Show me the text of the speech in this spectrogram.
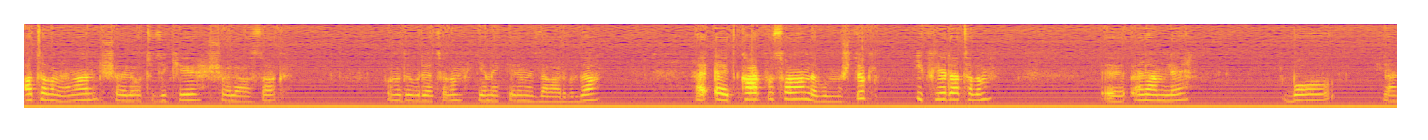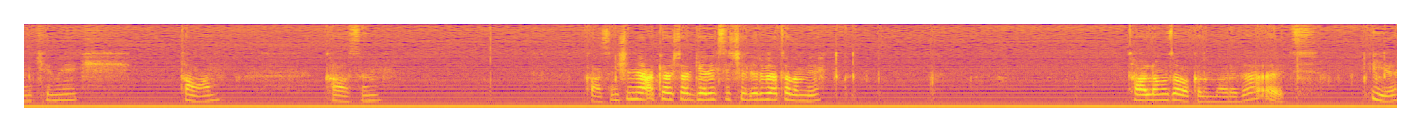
Atalım hemen. Şöyle 32, şöyle alsak. Bunu da buraya atalım. Yemeklerimiz de var burada. Ha, evet, karpuz falan da bulmuştuk. İpleri atalım. Ee, önemli. Bol yani kemik tamam kalsın kalsın. Şimdi arkadaşlar gereksiz şeyleri bir atalım bir. Tarlamıza bakalım bu arada. Evet. iyi.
